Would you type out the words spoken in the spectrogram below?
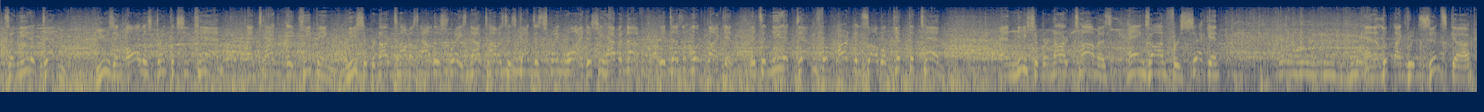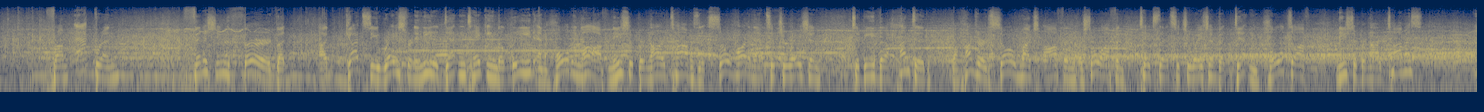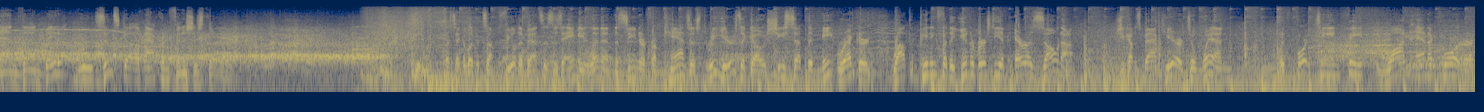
It's Aneita Denton using all the strength that she can and tactically keeping Neisha Bernard Thomas out of this race. Now Thomas has got to swing wide. Does she have enough? It doesn't look like it. It's Aneita Denton from Arkansas will get the 10. And Neisha Bernard Thomas hangs on for second. And it looked like Rudzinska from Akron finishing third, but a gutsy race for Aneita Denton taking the lead and holding off Neisha Bernard Thomas. It's so hard in that situation to be the hunted. The hunter so much often, or so often, takes that situation, but Denton holds off Neisha Bernard Thomas, and then Beata Rudzinska of Akron finishes third. Let's take a look at some field events. This is Amy Linnen, the senior from Kansas. Three years ago, she set the meet record while competing for the University of Arizona. She comes back here to win with 14 feet, one and a quarter.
